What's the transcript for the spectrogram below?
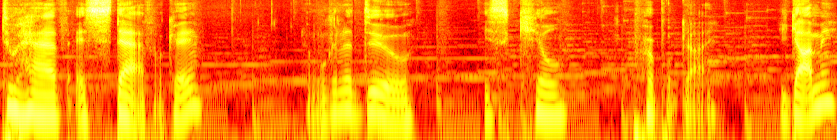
to have a staff, okay? And what we're gonna do is kill Purple Guy. You got me?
